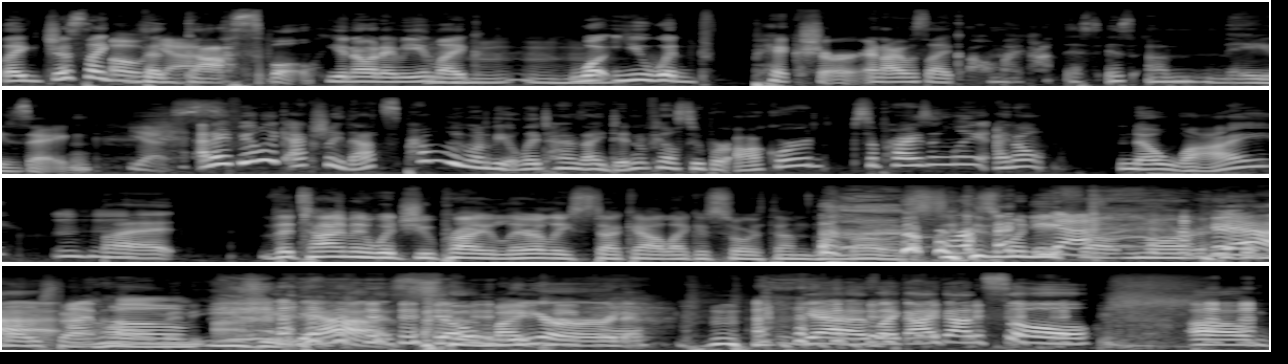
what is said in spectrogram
Like just like Oh, the yeah. gospel. You know what I mean? Like Mm-hmm, what you would picture. And I was like, "Oh my god, this is amazing." Yes. And I feel like actually that's probably one of the only times I didn't feel super awkward, surprisingly. I don't know why, Mm-hmm. but The time in which you probably literally stuck out like a sore thumb the most is when you Yeah. felt more Yeah, the most at I'm home, and easy. yeah, so My weird. yeah, like I got soul. Um,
